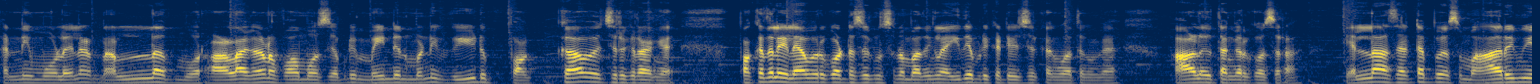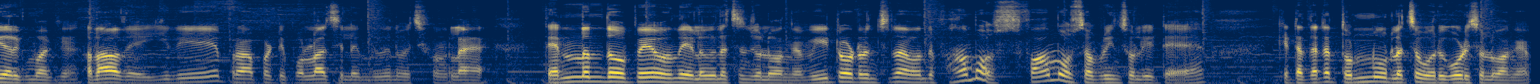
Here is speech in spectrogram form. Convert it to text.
கன்னி மூலையில் நல்ல ஒரு அழகான ஃபார்ம் ஹவுஸ் எப்படி மெயின்டைன் பண்ணி வீடு பக்காவாக வச்சுருக்குறாங்க. பக்கத்தில் லேபர் குவார்ட்டர்ஸ் இருக்குன்னு பார்த்தீங்களா இது எப்படி கட்டி வச்சுருக்காங்க பார்த்துக்கோங்க ஆளு தங்கறக்கோசரம் எல்லா செட்டப்பு சும்மா அருமையாக இருக்குமாக்கு அதாவது இதே ப்ராப்பர்ட்டி பொள்ளாச்சியில் இருந்ததுன்னு வச்சுக்கோங்களேன். தென்னந்தோப்பே வந்து எழுபது லட்சம் சொல்லுவாங்க. வீட்டோட இருந்துச்சுன்னா வந்து ஃபார்ம் ஹவுஸ் ஃபார்ம் ஹவுஸ் அப்படின்னு சொல்லிட்டு கிட்டத்தட்ட தொண்ணூறு லட்சம் ஒரு கோடி சொல்லுவாங்க.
